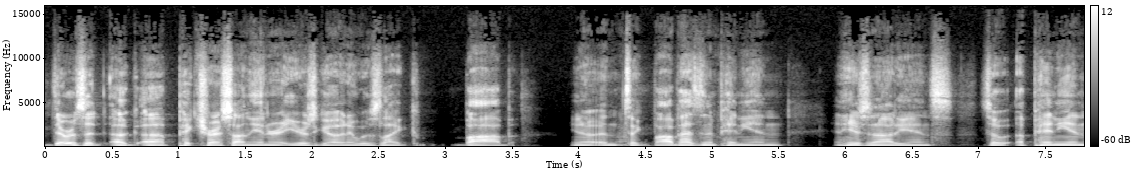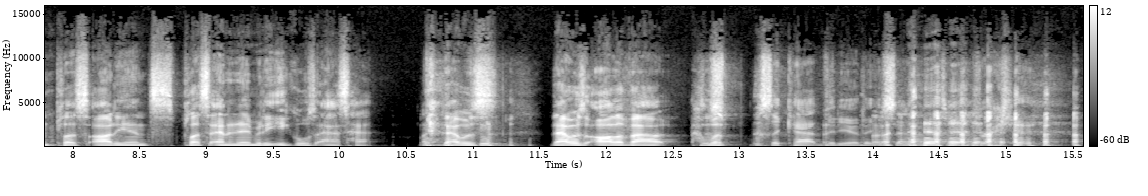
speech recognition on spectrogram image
there was a, a, a picture I saw on the internet years ago, and it was like Bob, you know, and it's like Bob has an opinion, and here's an audience. So opinion plus audience plus anonymity equals ass hat. Like that was that was all about This, what a cat video that you sent out to right?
